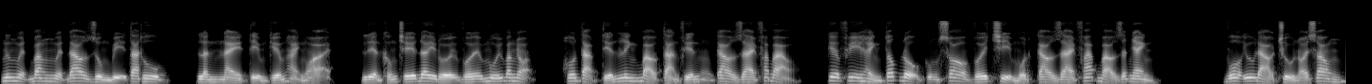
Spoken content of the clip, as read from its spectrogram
Ngưng nguyệt băng nguyệt đao dùng bị ta thu, lần này tìm kiếm hải ngoại, liền khống chế đây đối với mũi băng nhọn, hôn tạp tiến linh bảo tàn phiến cao dài pháp bảo, kia phi hành tốc độ cũng so với chỉ một cao dài pháp bảo rất nhanh. Vô ưu đảo chủ nói xong,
